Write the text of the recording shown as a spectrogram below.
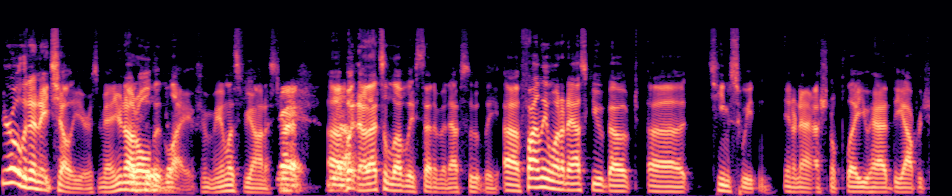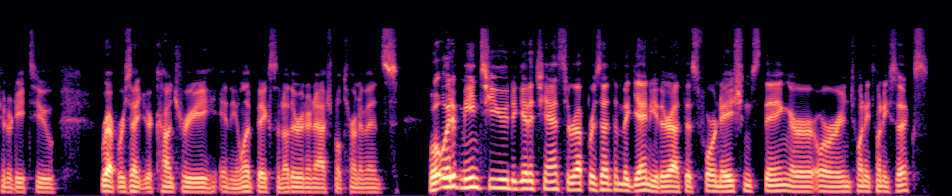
you're old in NHL years, man. You're not old in life. I mean, let's be honest. Right. Uh, yeah. But no, that's a lovely sentiment. Absolutely. Uh, finally, wanted to ask you about uh, Team Sweden international play. You had the opportunity to represent your country in the Olympics and other international tournaments. What would it mean to you to get a chance to represent them again, either at this Four Nations thing or or in 2026?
